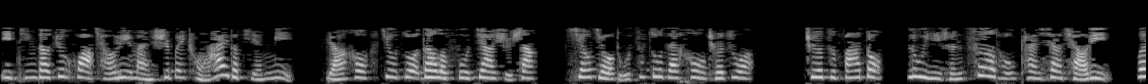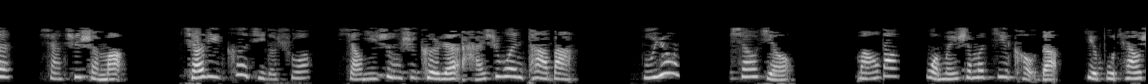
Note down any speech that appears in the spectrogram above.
一听到这话，乔丽满是被宠爱的甜蜜，然后就坐到了副驾驶上，萧九独自坐在后车座。车子发动，陆亦辰侧头看向乔丽，问：“想吃什么？”乔丽客气的说：“小医生是客人，还是问他吧？”不用。萧九毛道：“我没什么忌口的。”也不挑食，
